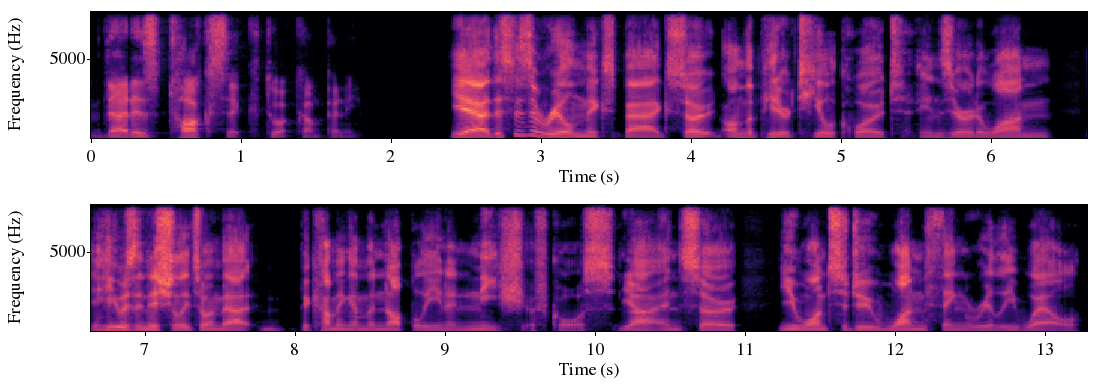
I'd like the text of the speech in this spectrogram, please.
that is toxic to a company. Yeah, this is a real mixed bag. So on the Peter Thiel quote in Zero to One, he was initially talking about becoming a monopoly in a niche, of course. Yeah. Uh, and so you want to do one thing really well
